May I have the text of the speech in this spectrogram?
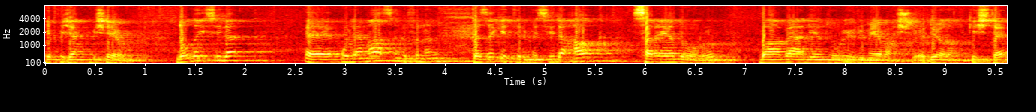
Yapacak bir şey yok. Dolayısıyla e, ulema sınıfının gaza getirmesiyle halk saraya doğru, Babeli'ye doğru yürümeye başlıyor. Diyorlar ki işte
